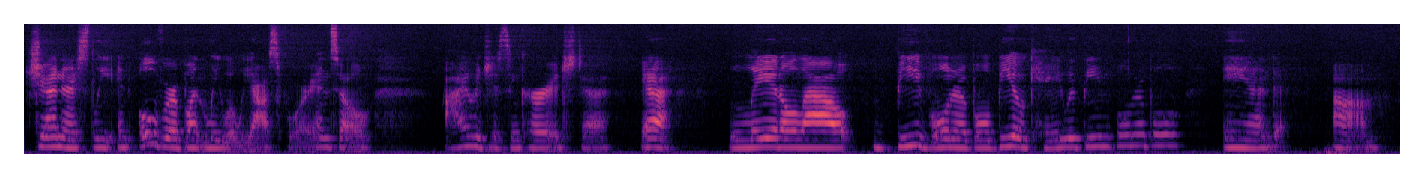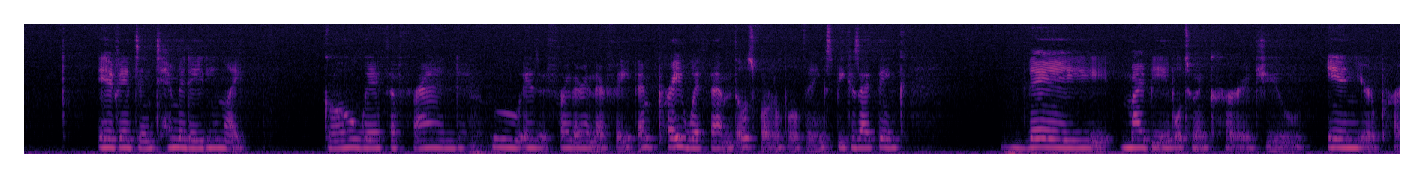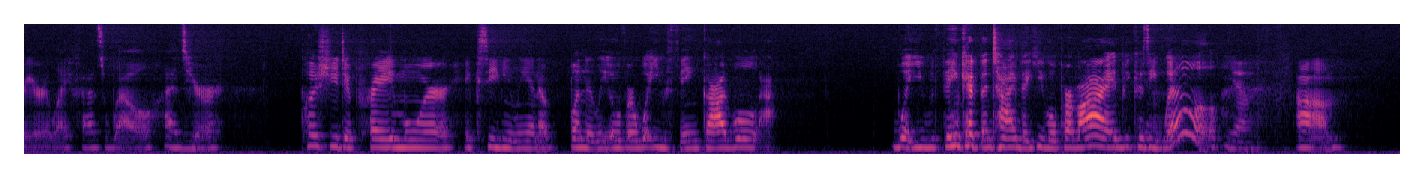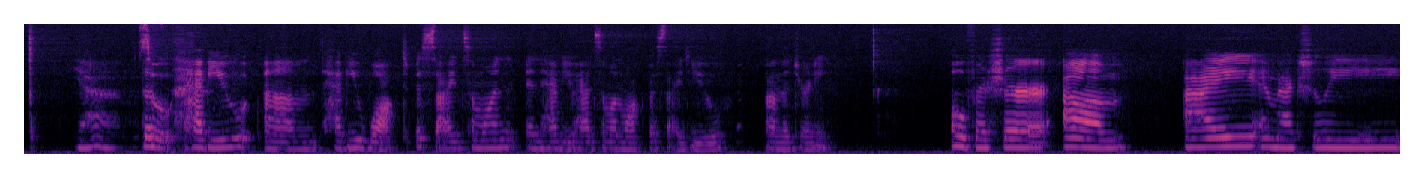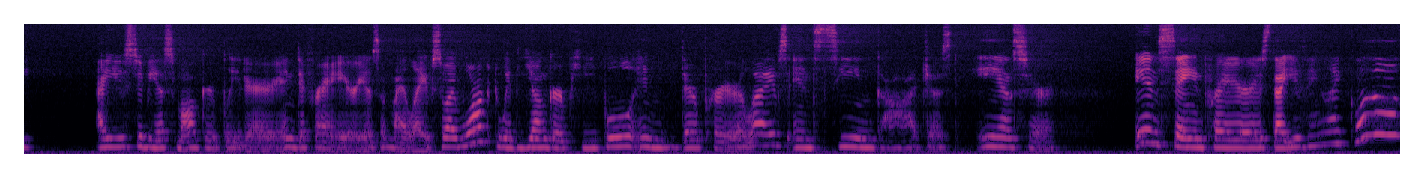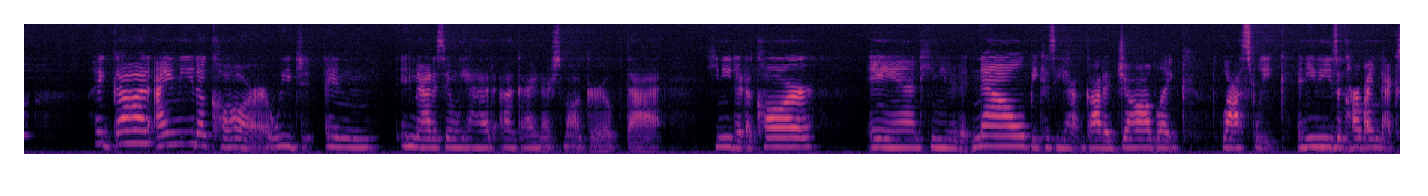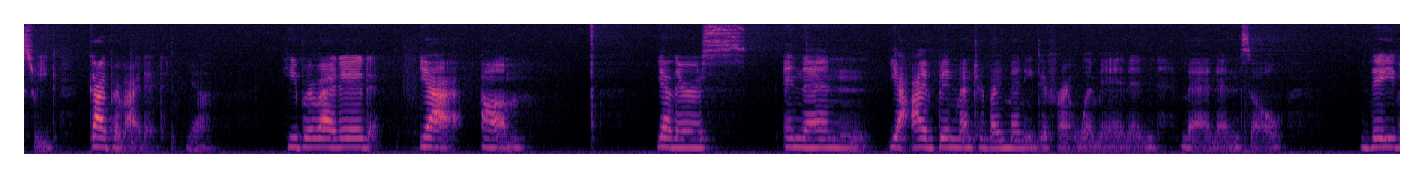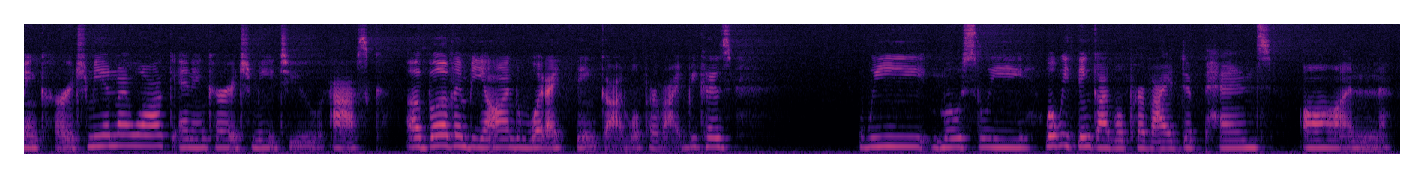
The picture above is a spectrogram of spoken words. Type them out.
generously and over abundantly what we ask for. And so I would just encourage to, yeah, lay it all out, be vulnerable, be okay with being vulnerable. And um, if it's intimidating, like go with a friend who is further in their faith and pray with them those vulnerable things because I think they might be able to encourage you in your prayer life as well as your push you to pray more exceedingly and abundantly over what you think God will what you think at the time that he will provide because yeah. he will. Yeah. Um yeah. So have you um, have you walked beside someone and have you had someone walk beside you on the journey? Oh, for sure. Um, I am actually I used to be a small group leader in different areas of my life. So I've walked with younger people in their prayer lives and seen God just answer insane prayers that you think like, well, like God, I need a car. We in in Madison we had a guy in our small group that he needed a car and he needed it now because he got a job like last week and he needs mm-hmm. a car by next week. God provided. Yeah. He provided yeah, um yeah, there's and then yeah, I've been mentored by many different women and men and so they've encouraged me in my walk and encouraged me to ask above and beyond what I think God will provide because we mostly what we think God will provide depends on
